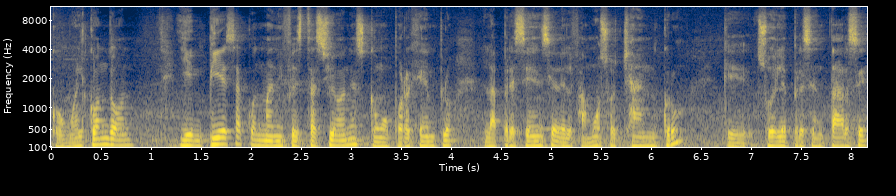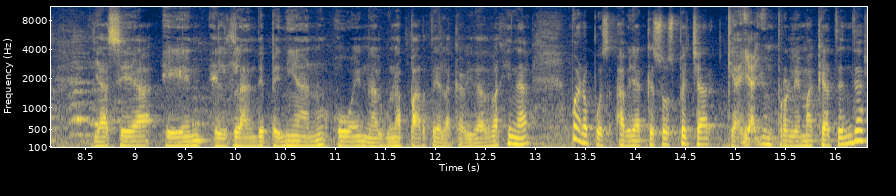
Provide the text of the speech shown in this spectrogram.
como el condón y empieza con manifestaciones como por ejemplo la presencia del famoso chancro que suele presentarse ya sea en el glande peniano o en alguna parte de la cavidad vaginal, bueno, pues habría que sospechar que ahí hay un problema que atender.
